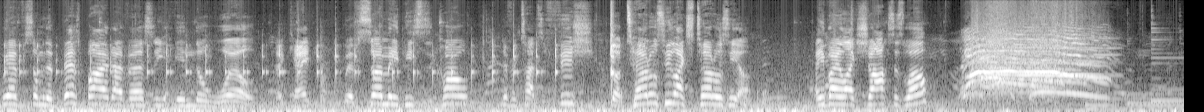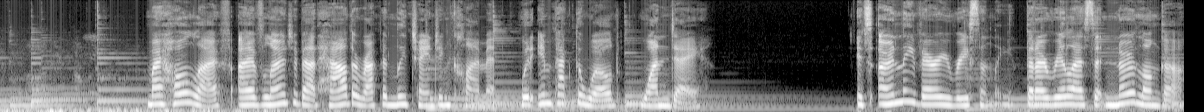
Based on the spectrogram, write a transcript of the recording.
We have some of the best biodiversity in the world, okay? We have so many pieces of coral, different types of fish. We've got turtles. Who likes turtles here? Anybody like sharks as well? My whole life, I have learnt about how the rapidly changing climate would impact the world one day. It's only very recently that I realised that no longer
